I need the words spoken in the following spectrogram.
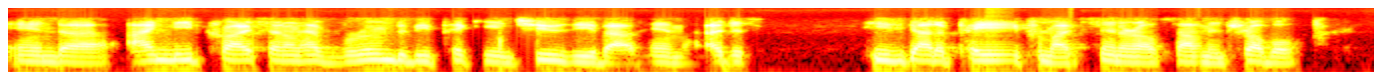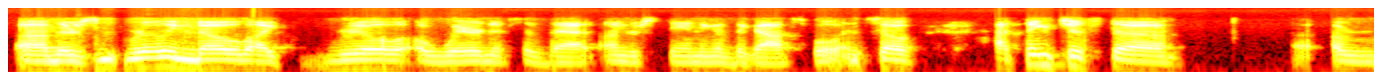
and uh, I need Christ. I don't have room to be picky and choosy about him. I just he's got to pay for my sin, or else I'm in trouble. Um, there's really no like real awareness of that understanding of the gospel, and so I think just a, a,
